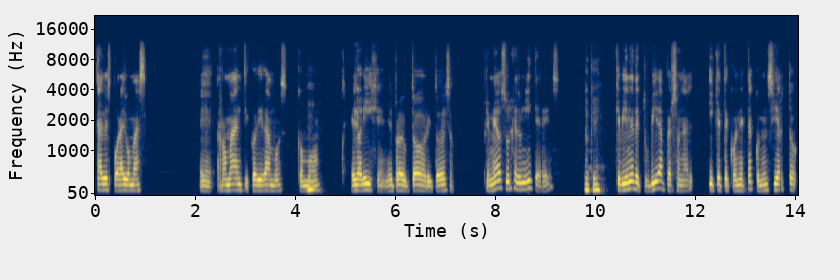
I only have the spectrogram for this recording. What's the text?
tal vez por algo más eh, romántico, digamos, como el origen, el productor y todo eso. Primero surge de un interés que viene de tu vida personal y que te conecta con un cierto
